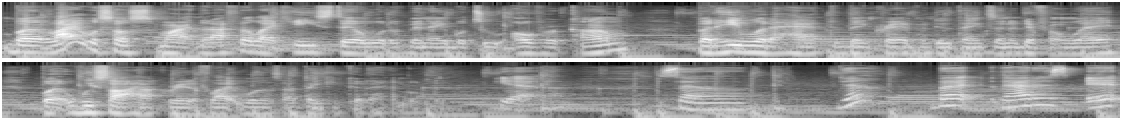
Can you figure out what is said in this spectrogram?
But Light was so smart that I feel like he still would have been able to overcome. But he would have had to been creative and do things in a different way. But we saw how creative Light was. I think he could have handled it. Yeah. So, yeah. But that is it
